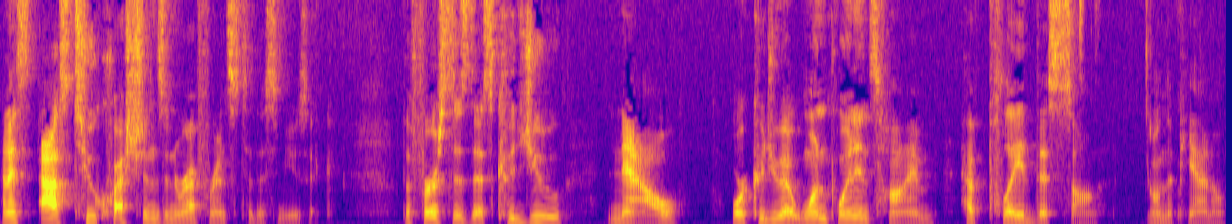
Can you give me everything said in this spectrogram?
And I asked two questions in reference to this music. The first is this: Could you now, or could you at one point in time, have played this song on the piano?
